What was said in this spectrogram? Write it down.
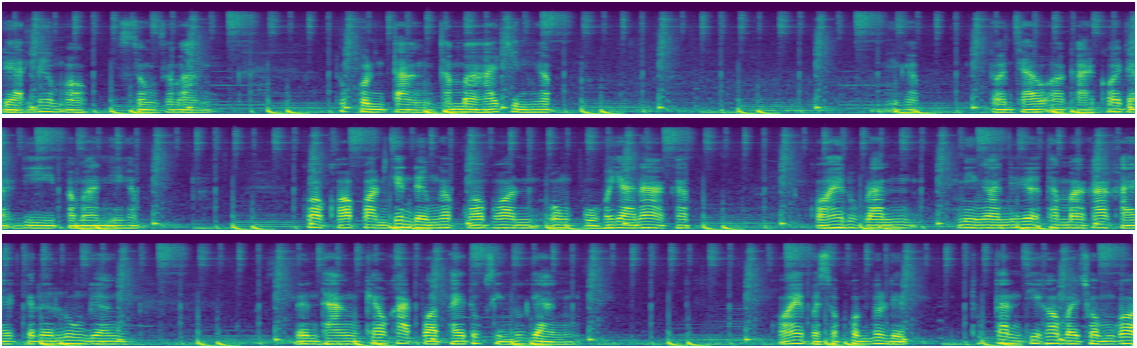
แดดเริ่มออกส่องสว่าง ทุกคนต่างทำมาหากินครับนี่ครับ อนเช้าอากาศก็จะดีประมาณนี้ครับ ก็ขอพรเช่นเดิมครับ ขอพรองค์ปู่พญานาคครับ ขอให้ลูกหลานมีงานเยอะๆทำมาค้าขายเจริญรุ่งเรือง เดินทางแค้วคาดปลอดภัยทุกสิ่งทุกอย่าง ขอให้ประสบความสำเร็จทุกท่านที่เข้ามาชมก็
